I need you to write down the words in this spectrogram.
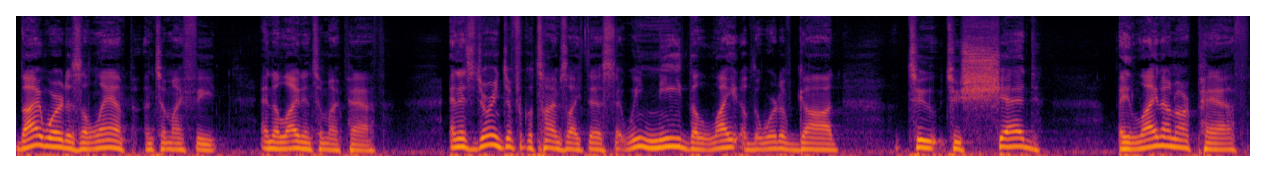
Thy word is a lamp unto my feet and a light unto my path. And it's during difficult times like this that we need the light of the Word of God to, to shed a light on our path,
